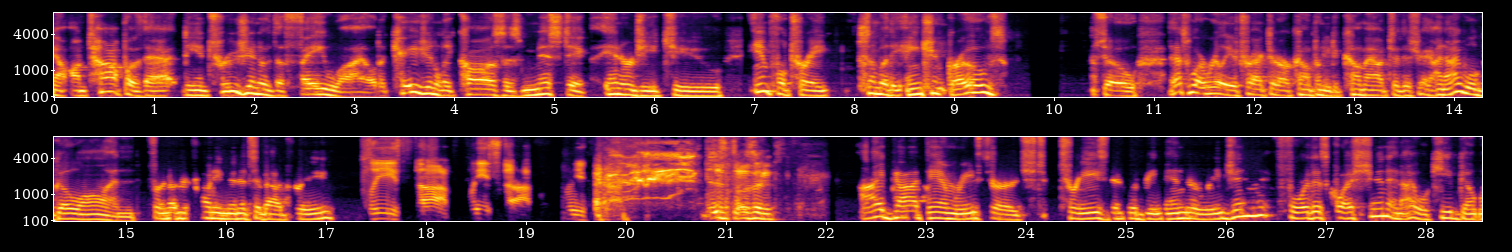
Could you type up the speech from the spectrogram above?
Now, on top of that, the intrusion of the Feywild occasionally causes mystic energy to infiltrate some of the ancient groves. So that's what really attracted our company to come out to this. And I will go on for another 20 minutes about trees. Please stop. Please stop. Please. This doesn't. I goddamn researched trees that would be in the region for this question, and I will keep going,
